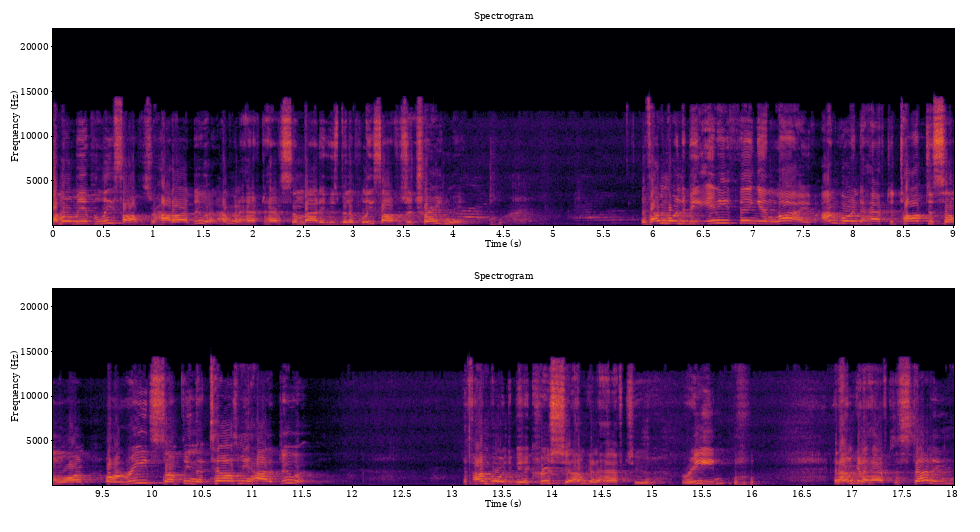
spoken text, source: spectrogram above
I'm going to be a police officer. How do I do it? I'm going to have to have somebody who's been a police officer train me. If I'm going to be anything in life, I'm going to have to talk to someone or read something that tells me how to do it. If I'm going to be a Christian, I'm going to have to read and I'm going to have to study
